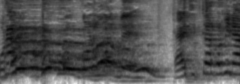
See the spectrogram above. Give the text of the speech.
ওটা গরম লাগবে। এই চিৎকার করবি না।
